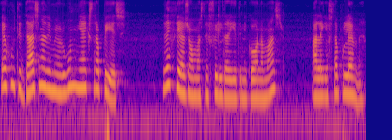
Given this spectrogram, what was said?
έχουν την τάση να δημιουργούν μια έξτρα πίεση. Δεν χρειαζόμαστε φίλτρα για την εικόνα μας, αλλά για αυτά που λέμε.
